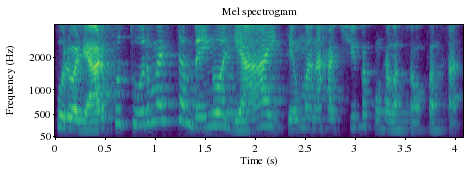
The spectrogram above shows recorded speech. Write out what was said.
por olhar o futuro, mas também olhar e ter uma narrativa com relação ao passado.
